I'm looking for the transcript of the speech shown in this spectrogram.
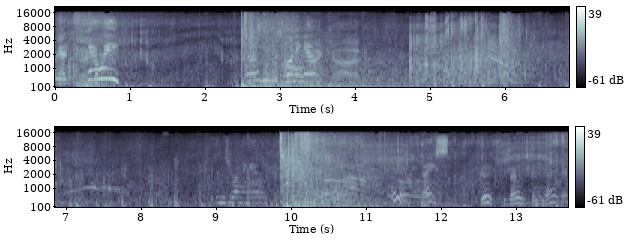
Weird. Get away! Oh, he was running oh out. my god. He was running out. Ooh, nice. Good, because I was gonna die there.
